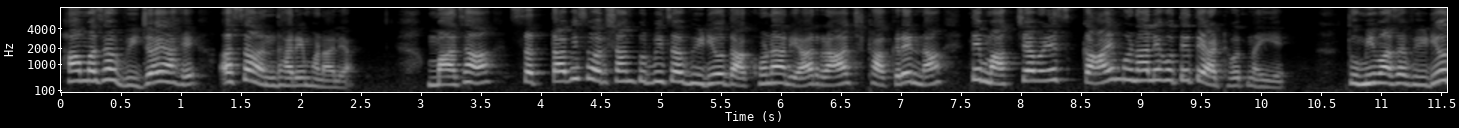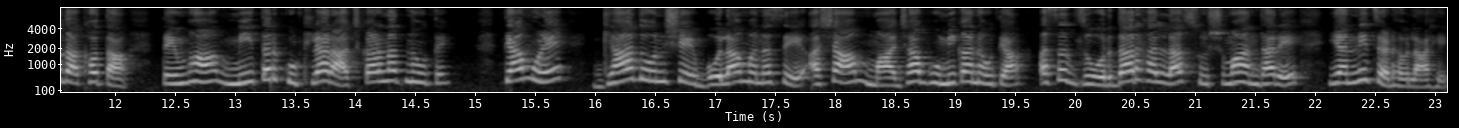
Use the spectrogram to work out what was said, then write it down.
हा माझा विजय आहे असं अंधारे म्हणाल्या. माझा सत्तावीस वर्षांपूर्वीचा व्हिडिओ दाखवणाऱ्या राज ठाकरेंना ते मागच्या वेळेस काय म्हणाले होते ते आठवत नाहीये. तुम्ही माझा व्हिडिओ दाखवता तेव्हा मी तर कुठल्या राजकारणात नव्हते. त्यामुळे घ्या दोनशे बोला मनसे अशा माझ्या भूमिका नव्हत्या असं जोरदार हल्ला सुषमा अंधारे यांनी चढवला आहे.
